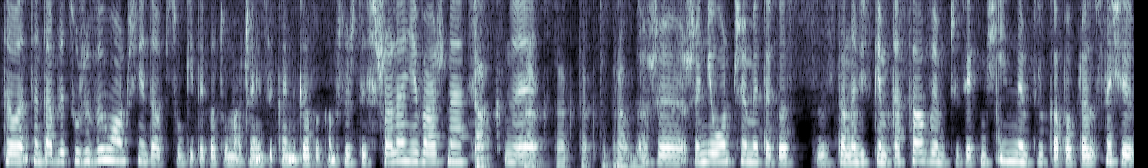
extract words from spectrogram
to, ten tablet służy wyłącznie do obsługi tego tłumacza języka migowego. Myślę, że to jest szalenie ważne. Tak, e, tak, tak, tak, to prawda. Że, że nie łączymy tego z stanowiskiem kasowym czy z jakimś innym, tylko po prostu, w sensie,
